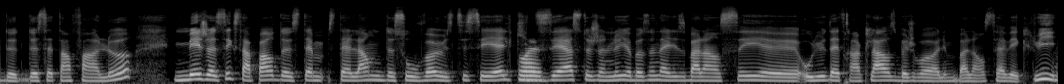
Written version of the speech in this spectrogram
de, de, cet enfant-là. Mais je sais que ça part de. C'était l'âme de sauveuse. C'est elle qui disait à ce jeune-là, il a besoin d'aller se balancer. Euh, au lieu d'être en classe, ben, je vais aller me balancer avec lui.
